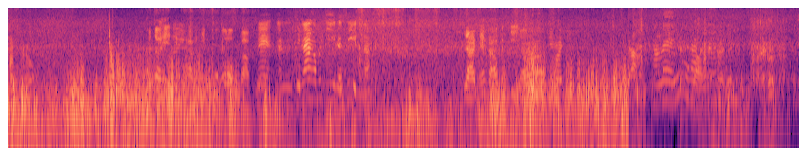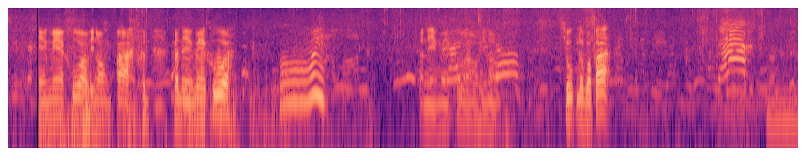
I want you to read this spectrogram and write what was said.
ผักเนาะพระเจ้าเห็นได้ค่ะที่ปลูกออกปรับเนี่ยอันที่นั่งกับพี่จีนะสินะอยากเนี้ยครับเมื่อกี้เอาพี่ไม่มาเลยอยู่ค่ะชิมนะแองแม่ครัวพี่น้องป้าเพิ่นเพิ่นเองแม่ครัวโอ้ยเพิ่นเองแม่ครัวพี่น้อง ชุกเลยบ่ป้าจ้าอืม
